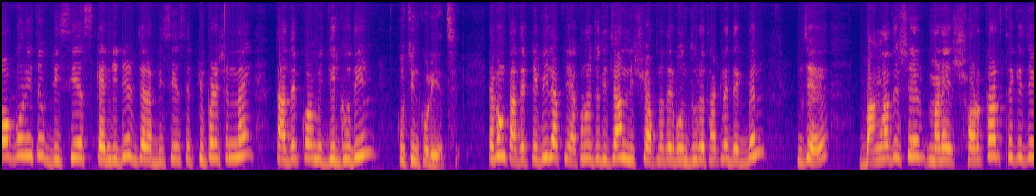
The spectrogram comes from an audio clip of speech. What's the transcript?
অগণিত বিসিএস ক্যান্ডিডেট যারা বিসিএস এর প্রিপারেশন নেয়, তাদেরকেও আমি দীর্ঘদিন কোচিং করিয়েছি। এবং তাদের টেবিল আপনি এখনও যদি যান, নিশ্চয়ই আপনাদের বন্ধুরা থাকলে দেখবেন যে বাংলাদেশের মানে সরকার থেকে যে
